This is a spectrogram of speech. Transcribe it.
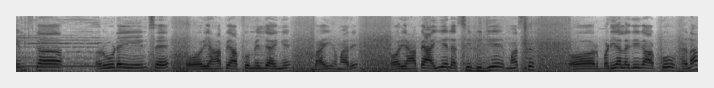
एम्स का रोड है एम्स है और यहाँ पे आपको मिल जाएँगे भाई हमारे और यहाँ पे आइए लस्सी पीजिए मस्त और बढ़िया लगेगा आपको है ना?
